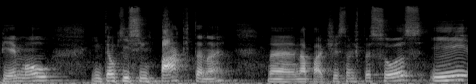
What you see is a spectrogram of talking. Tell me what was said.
PMO, então que isso impacta, né? Na, na, parte de gestão de pessoas. E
